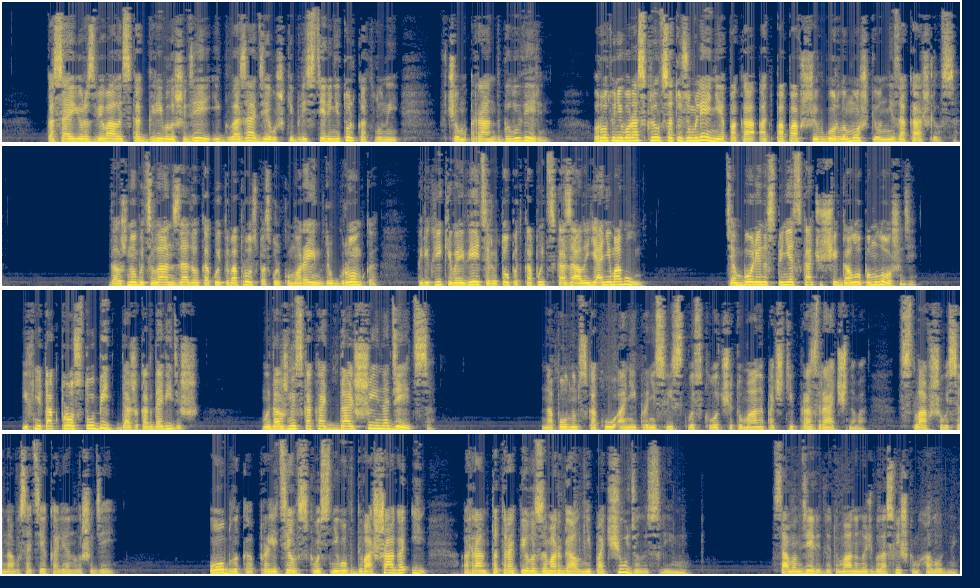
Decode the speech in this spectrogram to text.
Коса ее развивалась, как грива лошадей, и глаза девушки блестели не только от луны, в чем Ранд был уверен. Рот у него раскрылся от изумления, пока от попавшей в горло мошки он не закашлялся. Должно быть, Лан задал какой-то вопрос, поскольку Морейн вдруг громко — перекрикивая ветер и топот копыт, сказала «Я не могу!» Тем более на спине скачущей галопом лошади. Их не так просто убить, даже когда видишь. Мы должны скакать дальше и надеяться. На полном скаку они пронеслись сквозь клочья тумана почти прозрачного, славшегося на высоте колен лошадей. Облако пролетел сквозь него в два шага, и Ранта торопело заморгал, не почудилось ли ему. В самом деле для тумана ночь была слишком холодной.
